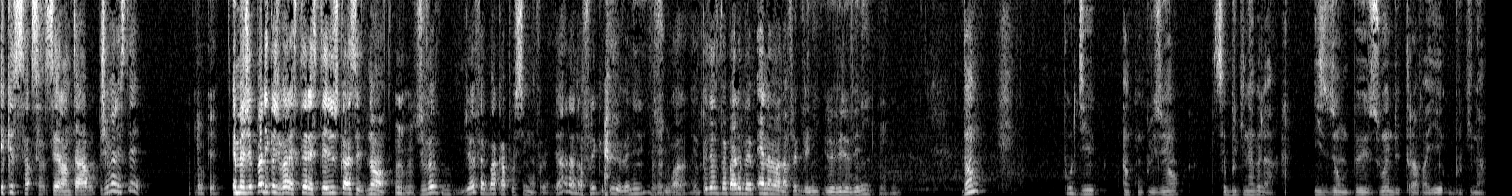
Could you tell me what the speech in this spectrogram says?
et que ça, ça- c'est rentable, je vais rester. Ok. Et mais je n'ai pas dit que je vais rester, rester jusqu'à ce... Non, Mhm. je, vais, je vais faire backup aussi, mon frère. Et aller en Afrique revenir. souvent. Et Peut-être faire parler même un an en Afrique, venir, revenir. revenir. Donc, pour dire en conclusion, ces Burkinabés-là, ils ont besoin de travailler au Burkina.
